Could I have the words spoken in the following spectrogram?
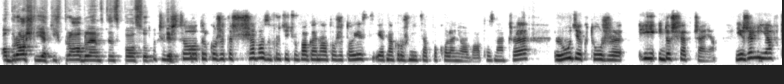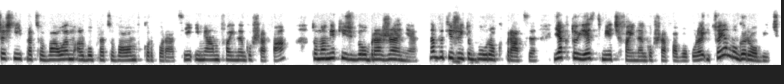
obrośli jakiś problem w ten sposób. Oczywiście, co, tylko że też trzeba zwrócić uwagę na to, że to jest jednak różnica pokoleniowa, to znaczy ludzie, którzy i, i doświadczenia. Jeżeli ja wcześniej pracowałem albo pracowałam w korporacji i miałam fajnego szefa, to mam jakieś wyobrażenie, nawet jeżeli to był rok pracy, jak to jest mieć fajnego szefa w ogóle i co ja mogę robić,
